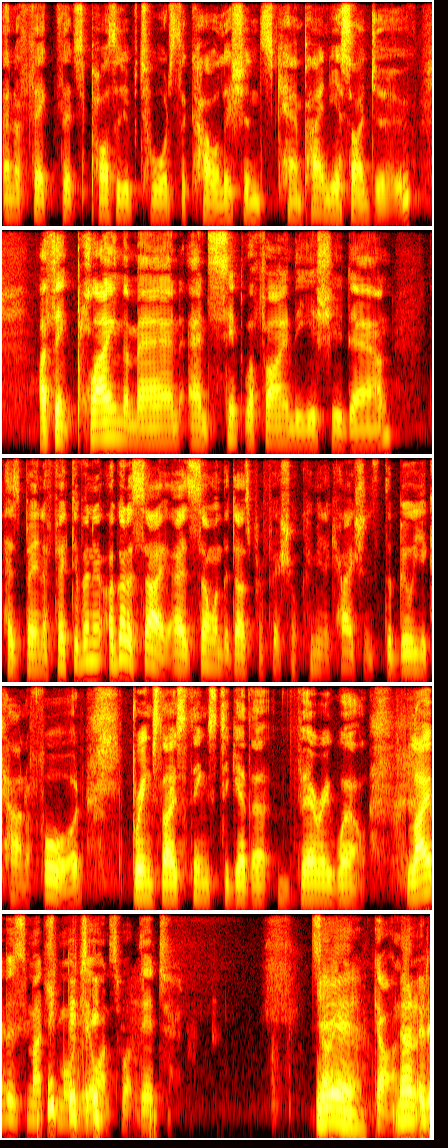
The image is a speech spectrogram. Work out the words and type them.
an effect that's positive towards the coalition's campaign? Yes, I do. I think playing the man and simplifying the issue down has been effective. And I've got to say, as someone that does professional communications, the bill you can't afford brings those things together very well. Labor's much more nuanced. What they're. T- Sorry, yeah. Go on. No, it,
